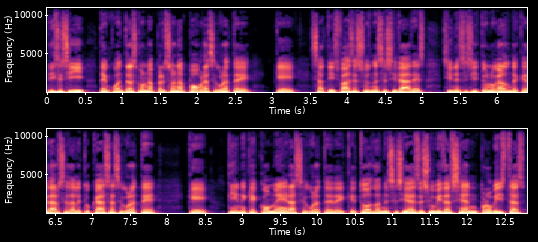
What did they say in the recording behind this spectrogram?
dice, si te encuentras con una persona pobre, asegúrate que satisface sus necesidades. Si necesita un lugar donde quedarse, dale tu casa. Asegúrate que tiene que comer. Asegúrate de que todas las necesidades de su vida sean provistas,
